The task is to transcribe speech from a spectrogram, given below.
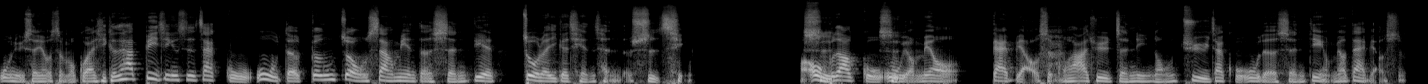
物女神有什么关系，可是它毕竟是在谷物的耕种上面的神殿做了一个虔诚的事情。哦，我不知道谷物有没有代表什么，他去整理农具，在谷物的神殿有没有代表什么？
